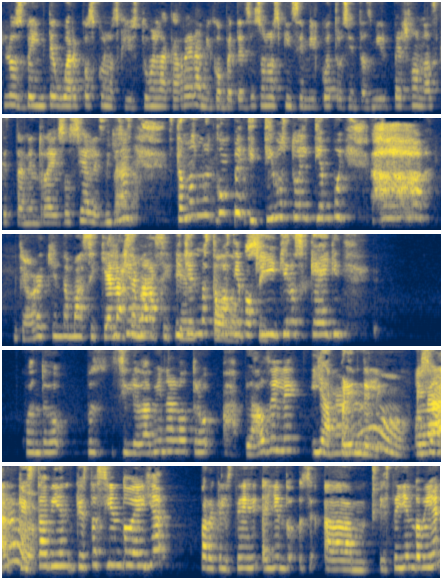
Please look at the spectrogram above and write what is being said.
los 20 huercos con los que yo estuve en la carrera, mi competencia son los 15 mil, 400 mil personas que están en redes sociales. Entonces, estamos muy competitivos todo el tiempo y, ¡ah! ¿Y ahora quién da más y quién hace más? ¿Y quién, más más tiempo aquí? ¿Y quién no sé qué? Cuando, pues, si le va bien al otro, apláudele y apréndele. O sea, que está bien, que está haciendo ella para que le esté yendo, le esté yendo bien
